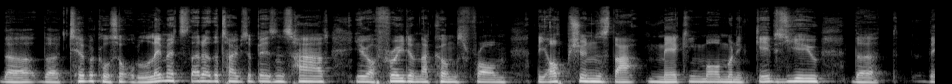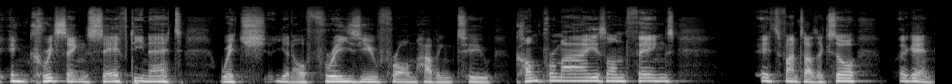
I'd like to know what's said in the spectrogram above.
the the typical sort of limits that other types of business have. You've got freedom that comes from the options that making more money gives you the the increasing safety net which you know frees you from having to compromise on things. It's fantastic. So again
